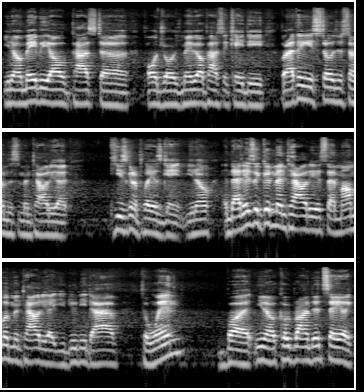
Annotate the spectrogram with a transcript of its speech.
You know, maybe I'll pass to Paul George, maybe I'll pass to KD, but I think he's still just on this mentality that he's gonna play his game. You know, and that is a good mentality. It's that Mamba mentality that you do need to have to win. But you know, Kobe Bryant did say like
